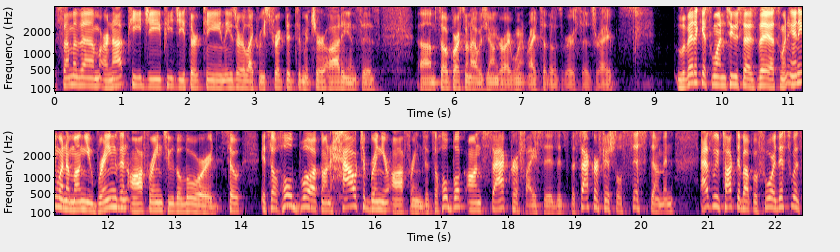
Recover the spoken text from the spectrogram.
some of them are not PG, PG 13. These are like restricted to mature audiences. Um, so, of course, when I was younger, I went right to those verses, right? Leviticus 1 2 says this When anyone among you brings an offering to the Lord. So it's a whole book on how to bring your offerings. It's a whole book on sacrifices. It's the sacrificial system. And as we've talked about before, this was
